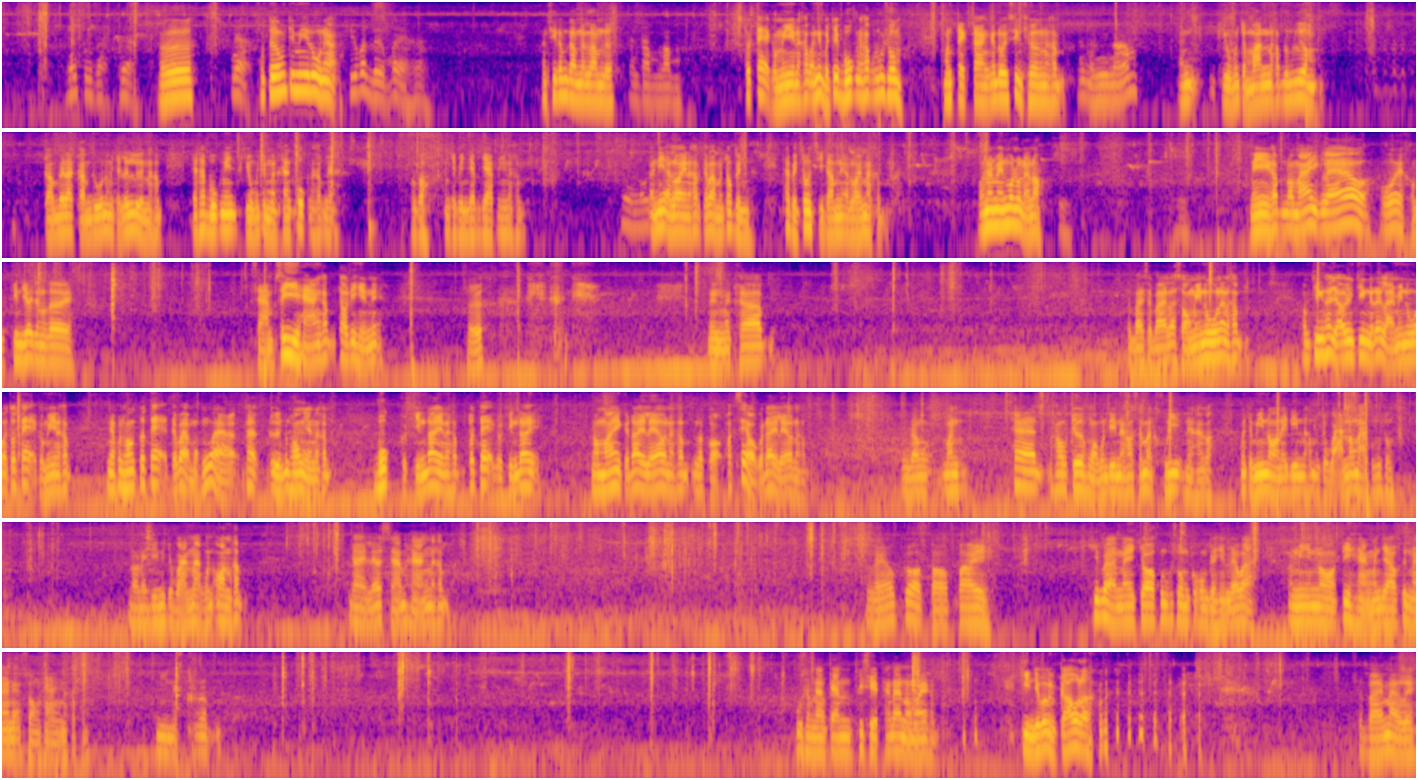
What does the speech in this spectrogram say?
นี่ตูดอะเนี่ยเออเนี่ยกูเติมมันจะมีลูกเนี่ยคิดว่าเริ่มไปฮะอันที่ดำๆนั่นลำเหรออันดำลตัวแตะก็มีนะครับ อันนี้ไม่ใช่บุ๊กนะครับคุณผู้ชม มันแตกต่างกันโดยสิ้นเชิงนะครับถ้ามันมีน้อันผิวมันจะมันนะครับเลื่อมๆกำเวลากำดูนะมันจะเลื่อนๆนะครับ แต่ถ้าบุ๊กนี่ผิวมันจะเหมือนคางคกนะครับเนี่ยแล้วก็มันจะเป็นแยบๆนี่นะครับำอันนี้อร่อยนะครับ แต่ว่ามันต้องเป็นถ้าเป็นต้นสีดำเนี่ยอร่อยมากครับวันนั้นแมนหมดลูกไหนเนาะนี่ครับหน่อไม้อีกแล้ว โอ้ย ของกินเยอะจังเลย สามสี่หางครับ เท่าที่เห็นนี่เออหนึ่งนะครับ สบายสบายแล้วสองเมนูแล้วนะครับความจริงถ้าอยากเอาจริงๆก็ได้หลายเมนูอะโต๊ะแตะก็มีนะครับเนี่ยเป็นห้องโต๊ะแตะแต่ว่าหมอกหัวถ้าอื่นเป็นห้องอย่างนะครับ บุกก็กินได้นะครับโต๊ะแตะก็กินได้หน่อไม้ก็ได้แล้วนะครับ แล้วก็พักเซลก็ได้แล้วนะครับมัน แค่เราเจอหัวบนดินนะเราสามารถคุยเนี่ยฮะก็มันจะมีหน่อในดินนะครับ มันจะหวานมากๆคุณผู้ชมหน่อในดินนี่จะหวานมากมันอ่อนครับ ได้แล้วสามหางนะครับแล้วก็ต่อไป คิดว่าในจอคุณผู้ชมก็คงจะเห็นแล้วว่า มันมีหนอที่หางมันยาวขึ้นมาเนี่ยสองหางนะครับ นี่นะครับ ผู้ชำนาญการพิเศษทางด้านหน่อไม้ครับ กินจะว่าเป็นเก้าแล้วสบายมากเลย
